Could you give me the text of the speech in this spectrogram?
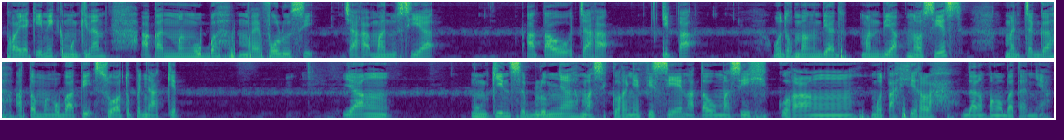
proyek ini kemungkinan akan mengubah merevolusi cara manusia atau cara kita untuk mendiagnosis, mencegah atau mengobati suatu penyakit yang mungkin sebelumnya masih kurang efisien atau masih kurang mutakhir lah dalam pengobatannya.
